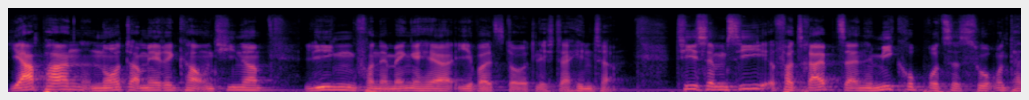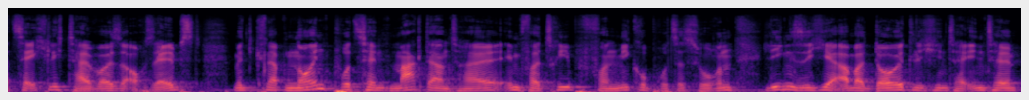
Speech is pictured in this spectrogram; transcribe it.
Japan, Nordamerika und China liegen von der Menge her jeweils deutlich dahinter. TSMC vertreibt seine Mikroprozessoren tatsächlich teilweise auch selbst. Mit knapp 9% Marktanteil im Vertrieb von Mikroprozessoren liegen sie hier aber deutlich hinter Intel,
